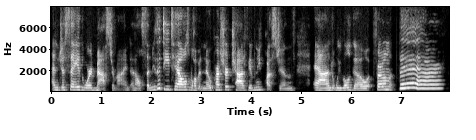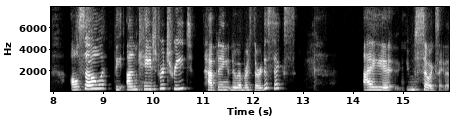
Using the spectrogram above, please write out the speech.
and just say the word mastermind, and I'll send you the details. We'll have a no pressure chat if you have any questions, and we will go from there. Also, the Uncaged Retreat happening November 3rd to 6th. I am so excited.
